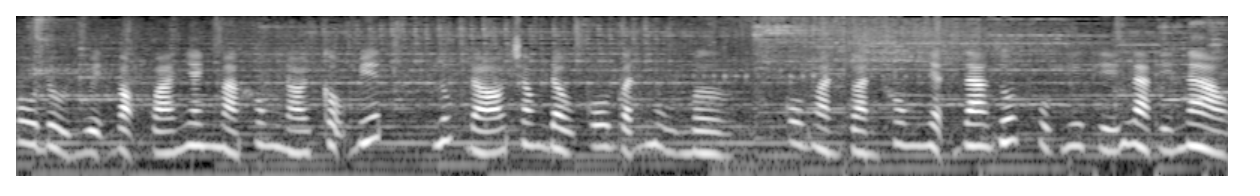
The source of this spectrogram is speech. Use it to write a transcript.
cô đổi nguyện vọng quá nhanh mà không nói cậu biết. Lúc đó trong đầu cô vẫn mù mờ, cô hoàn toàn không nhận ra rốt cuộc như thế là thế nào.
